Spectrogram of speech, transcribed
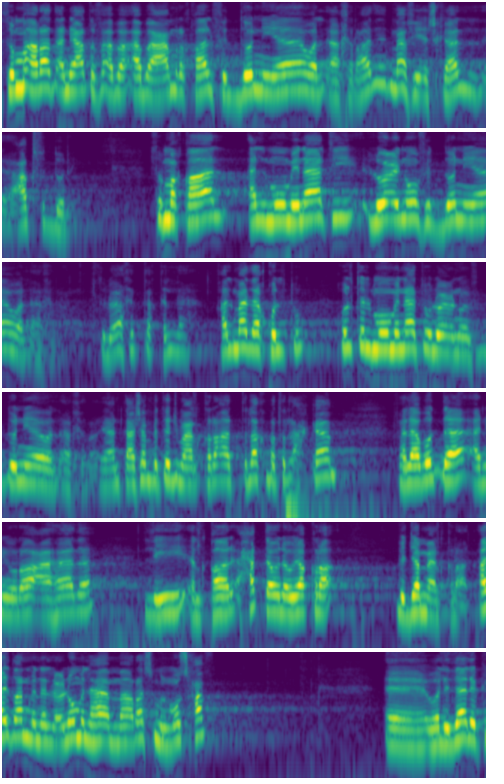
ثم أراد أن يعطف أبا أبا عمرو قال في الدنيا والآخرة. هذه ما في إشكال عطف الدنيا. ثم قال المؤمنات لعنوا في الدنيا والآخرة. قلت له يا أخي اتق الله. قال ماذا قلت؟ قلت المؤمنات لعنوا في الدنيا والآخرة. يعني أنت عشان بتجمع القراءات تلخبط الأحكام فلا بد أن يراعى هذا للقارئ حتى ولو يقرأ بجمع القراءات. أيضا من العلوم الهامة رسم المصحف آه، ولذلك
